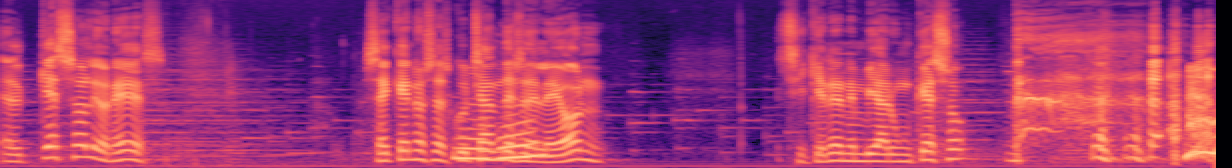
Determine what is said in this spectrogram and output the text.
El queso leonés. Sé que nos escuchan desde León. Si quieren enviar un queso,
